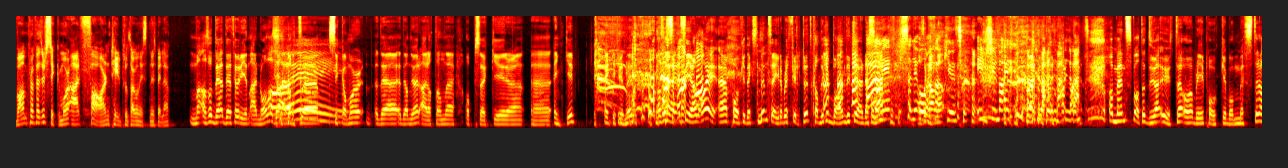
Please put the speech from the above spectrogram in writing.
Hva om Professor Sycamore er faren til protagonisten i spillet? Nei, altså det, det teorien er nå, da, det er at uh, Sycamore det, det han gjør, er at han uh, oppsøker uh, enker. Enkekvinner. Og så altså, sier han oi, uh, pokédexen min trenger å bli fylt ut. Kan du ikke barnet ditt gjøre det for meg? Sunny, oh, fuck you. Unnskyld meg. For langt. Og mens måte, du er ute og blir Pokémon-mester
